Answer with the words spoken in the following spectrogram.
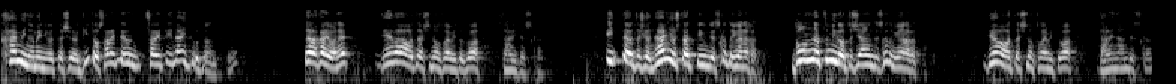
神の目に私は義とされてるされていないということなんですよね。だから彼はねでは私の隣とは誰ですか？一体私が何をしたって言うんですかと言わなかった。どんな罪が私にあるんですかとも言わなかった。では私の隣人は誰なんですか？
